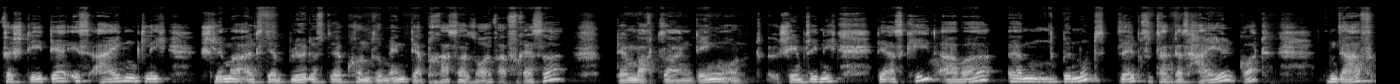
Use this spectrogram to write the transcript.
versteht, der ist eigentlich schlimmer als der blödeste Konsument, der Prasser, Säufer, Fresser. der macht sein Ding und äh, schämt sich nicht. Der Asket aber ähm, benutzt selbst sozusagen das Heil, Gott, darf,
